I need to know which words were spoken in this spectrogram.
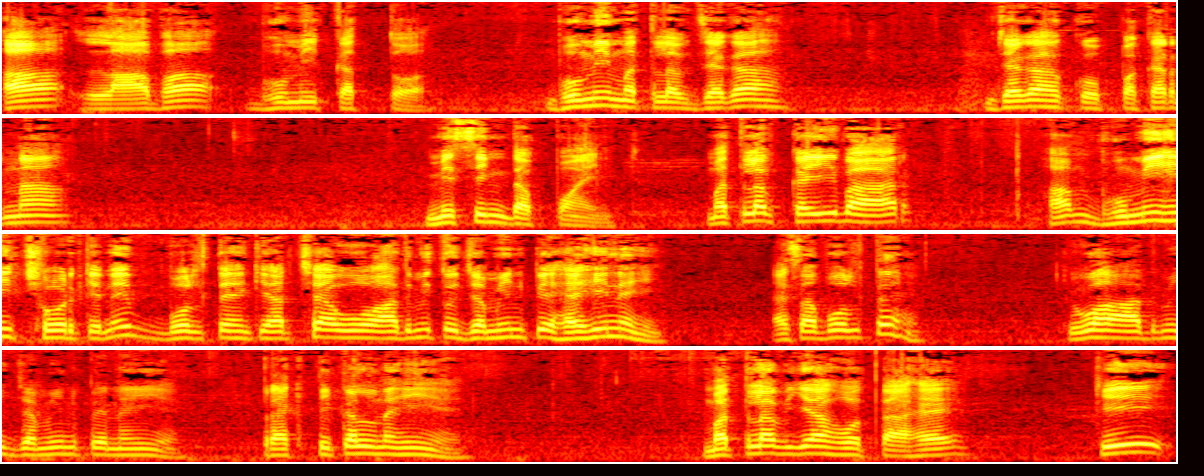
अलाभा भूमिकत्व भूमि मतलब जगह जगह को पकड़ना। मिसिंग द पॉइंट मतलब कई बार हम भूमि ही छोड़ के नहीं बोलते हैं कि अच्छा वो आदमी तो ज़मीन पे है ही नहीं। ऐसा बोलते हैं? कि वह आदमी ज़मीन पे नहीं है प्रैक्टिकल नहीं है। मतलब यह होता है कि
